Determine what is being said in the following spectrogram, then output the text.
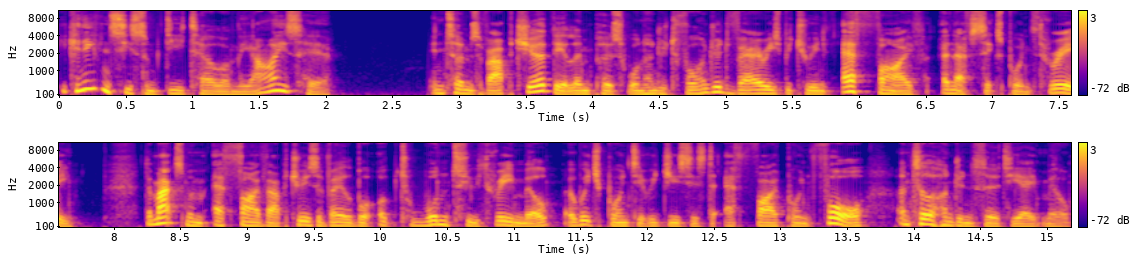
You can even see some detail on the eyes here. In terms of aperture, the Olympus 100-400 varies between f5 and f6.3. The maximum f5 aperture is available up to 123mm, at which point it reduces to f5.4 until 138mm.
